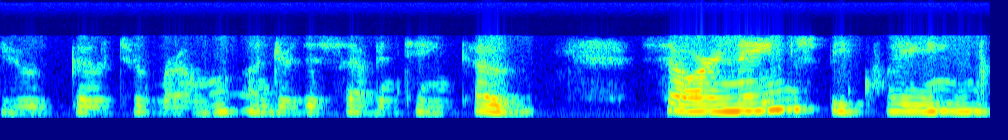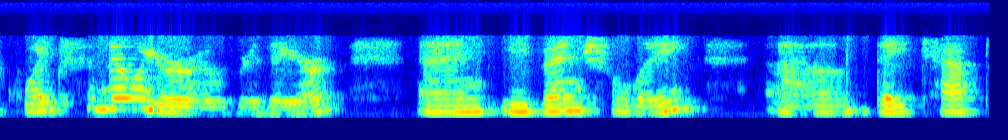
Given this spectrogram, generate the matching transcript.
to go to Rome under the 17 code. So our names became quite familiar over there, and eventually uh, they tapped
